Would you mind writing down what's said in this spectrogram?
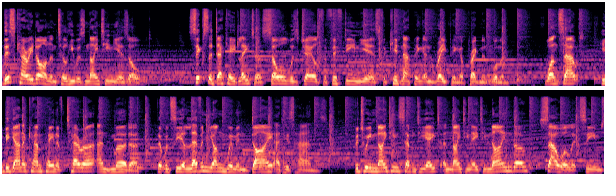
This carried on until he was 19 years old. Six a decade later, Sowell was jailed for 15 years for kidnapping and raping a pregnant woman. Once out, he began a campaign of terror and murder that would see 11 young women die at his hands. Between 1978 and 1989, though, Sowell, it seems,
